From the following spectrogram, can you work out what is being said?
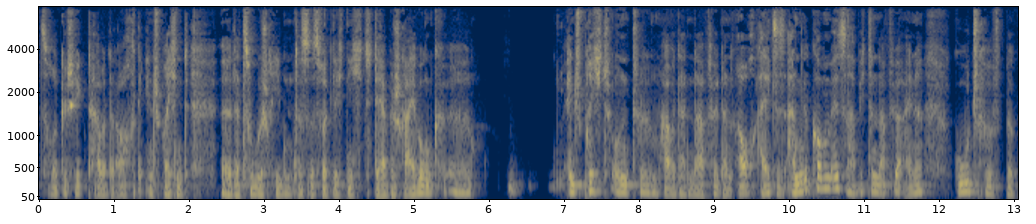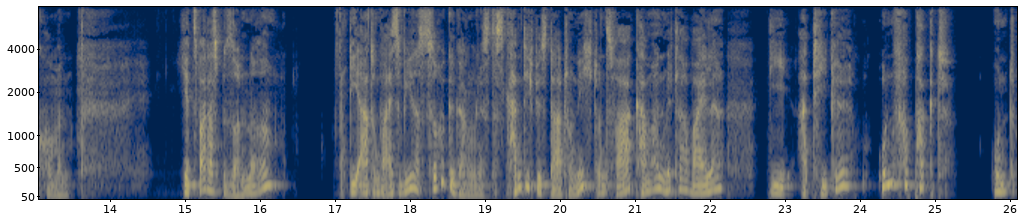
zurückgeschickt, habe dann auch entsprechend äh, dazu geschrieben, dass es wirklich nicht der Beschreibung äh, entspricht und äh, habe dann dafür dann auch, als es angekommen ist, habe ich dann dafür eine Gutschrift bekommen. Jetzt war das Besondere, die Art und Weise, wie das zurückgegangen ist. Das kannte ich bis dato nicht. Und zwar kann man mittlerweile die Artikel unverpackt und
